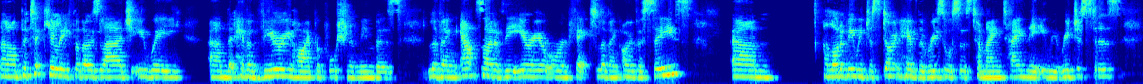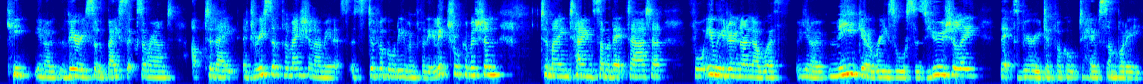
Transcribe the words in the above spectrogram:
uh, particularly for those large iwi um, that have a very high proportion of members living outside of the area or in fact living overseas. Um, a lot of iwi just don't have the resources to maintain their iwi registers, keep you know the very sort of basics around up-to-date address information. I mean, it's, it's difficult even for the Electoral Commission to maintain some of that data. For iwi runanga with you know meagre resources, usually that's very difficult to have somebody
